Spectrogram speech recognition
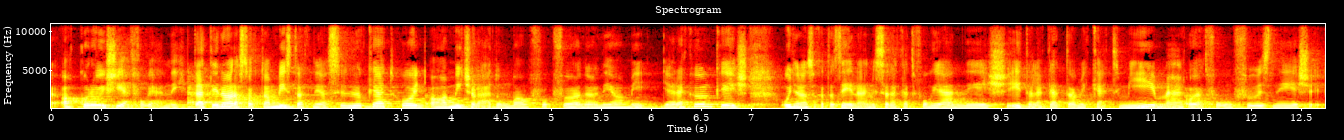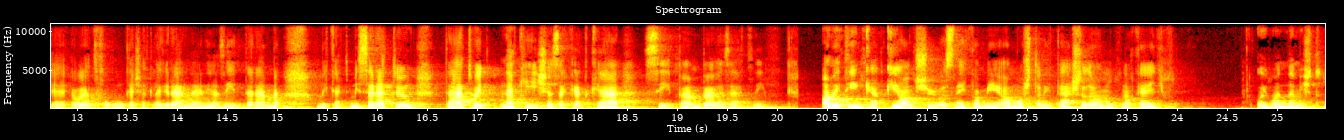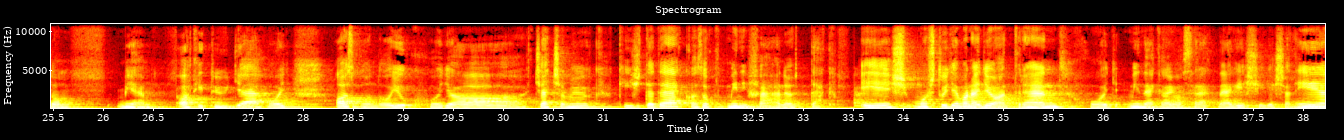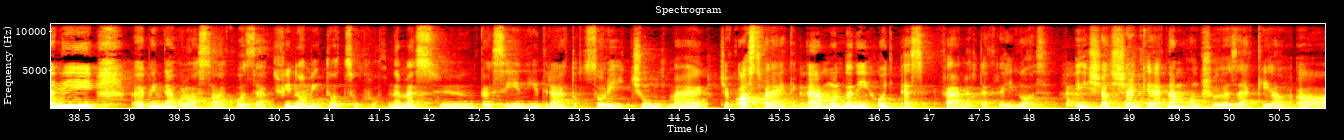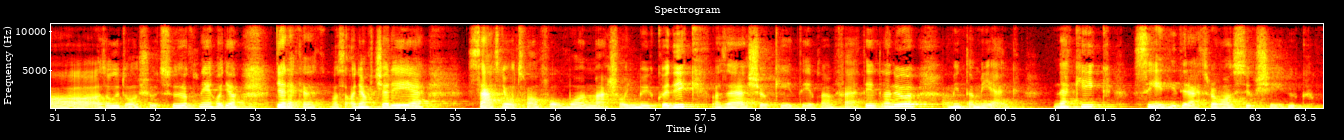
akkor ő is ilyet fog enni. Tehát én arra szoktam biztatni a szülőket, hogy a mi családunkban fog fölnőni a mi gyerekünk, és ugyanazokat az élelmiszereket fog enni, és ételeket, amiket mi, mert olyat fogunk főzni, és olyat fogunk esetleg rendelni az étterembe, amiket mi szeretünk, tehát, hogy neki is ezeket kell szépen bevezetni. Amit inkább kihangsúlyoznék, ami a mostani társadalmunknak egy úgymond nem is tudom, milyen attitűdje, hogy azt gondoljuk, hogy a csecsemők, kisdedek, azok mini felnőttek. És most ugye van egy olyan trend, hogy mindenki nagyon szeretne egészségesen élni, mindenhol azt szajkozzák, hogy finomított cukrot nem eszünk, szénhidrátot szorítsunk meg, csak azt felejtik elmondani, hogy ez felnőttekre igaz. És azt senkinek nem hangsúlyozzák ki a, a, az újdonsült szülőknél, hogy a gyerekek az anyagcseréje 180 fokban máshogy működik az első két évben feltétlenül, mint a miénk. Nekik szénhidrátra van szükségük.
